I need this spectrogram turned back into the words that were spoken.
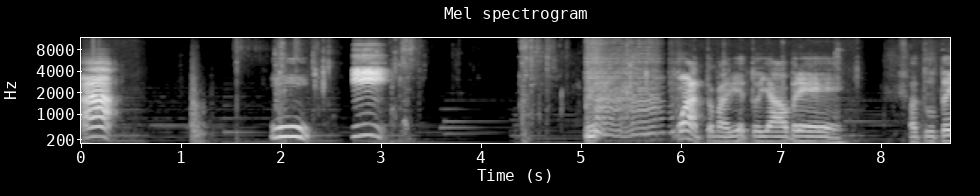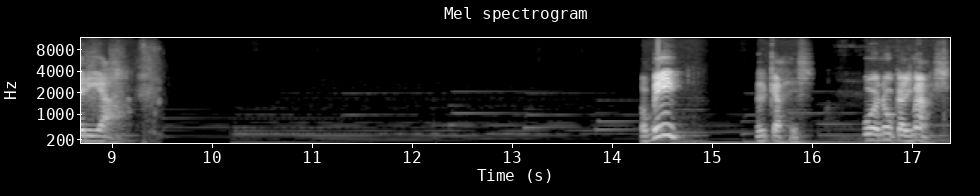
¡Ah! ¡Uh! ¡Y! toma viento ya, hombre. La tutería. ¿Zombie? A ver qué haces. Bueno, que hay más.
